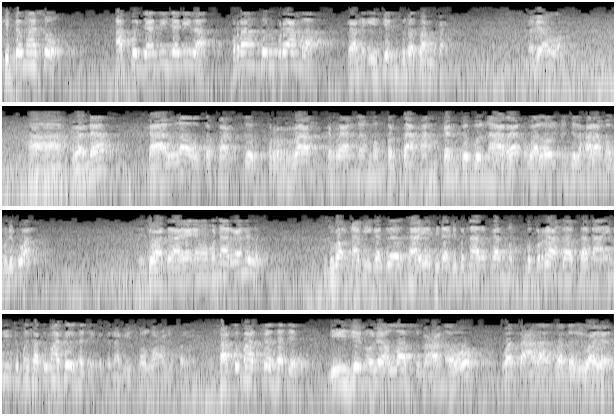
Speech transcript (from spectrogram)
Kita masuk. Apa jadi jadilah, perang pun peranglah kerana izin sudah sampai dari Allah. Ha, kerana kalau terpaksa perang kerana mempertahankan kebenaran walau di Masjidil Haram boleh buat. Itu ada ayat yang membenarkan itu. Sebab Nabi kata saya tidak dibenarkan berperang dalam tanah ini cuma satu masa saja kata Nabi sallallahu alaihi wasallam. Satu masa saja diizin oleh Allah Subhanahu wa taala itu ada riwayat.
